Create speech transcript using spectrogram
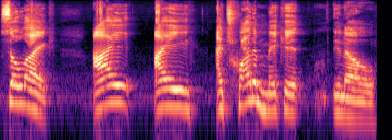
So like, I, I, I try to make it, you know,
